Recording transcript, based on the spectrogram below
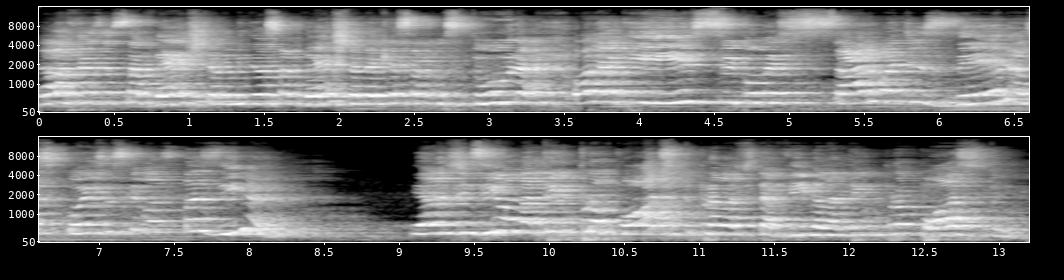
Ela fez essa besta, ela me deu essa besta, daqui é essa costura, olha que isso. E começaram a dizer as coisas que ela fazia. E elas diziam, ela tem um propósito para ela estar viva, ela tem um propósito.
